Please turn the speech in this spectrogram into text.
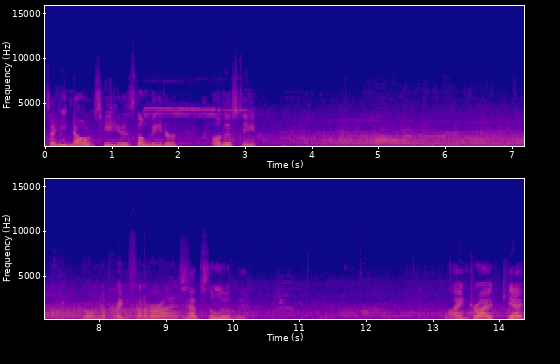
So he knows he is the leader of this team. Growing up right in front of our eyes. Absolutely. Line drive kick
